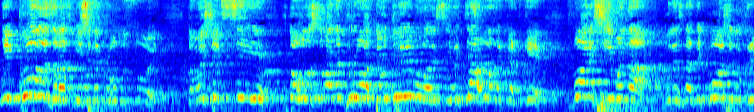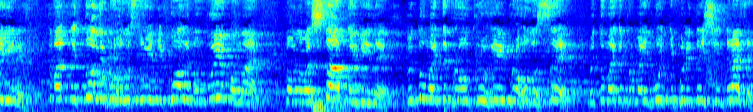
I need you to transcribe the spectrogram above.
Ніколи за вас більше не проголосують. Тому що всі, хто голосували проти, утримувалися і витягували картки, ваші імена буде знати кожен українець. То вас ніхто не проголосує ніколи, бо ви момент повномасштабної війни. Ви думаєте про округи і про голоси. Ви думаєте про майбутні політичні інтереси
